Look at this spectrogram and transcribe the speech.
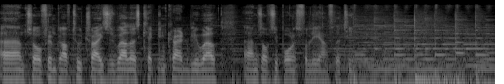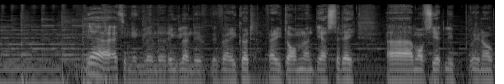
Um, so for him to have two tries as well as kick incredibly well um, is obviously bonus for Lee and for the team. Yeah, I think England uh, England. They're very good, very dominant yesterday. Um, obviously, Italy, you know,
